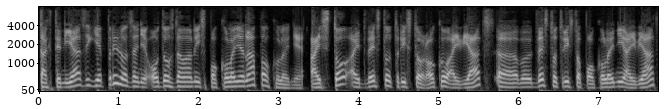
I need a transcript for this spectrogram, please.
tak ten jazyk je prirodzene odovzdávaný z pokolenia na pokolenie. Aj 100, aj 200, 300 rokov, aj viac, 200, eh, 300 pokolení, aj viac,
